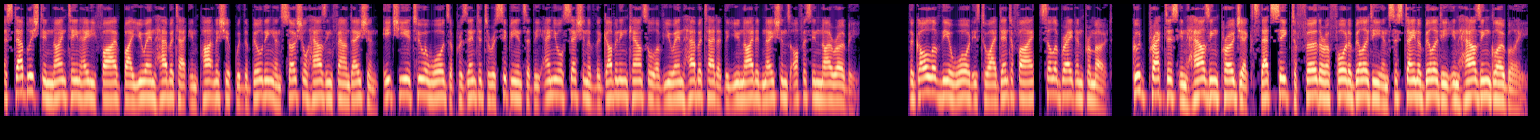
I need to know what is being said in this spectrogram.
Established in 1985 by UN Habitat in partnership with the Building and Social Housing Foundation, each year two awards are presented to recipients at the annual session of the Governing Council of UN Habitat at the United Nations office in Nairobi. The goal of the award is to identify, celebrate and promote good practice in housing projects that seek to further affordability and sustainability in housing globally.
